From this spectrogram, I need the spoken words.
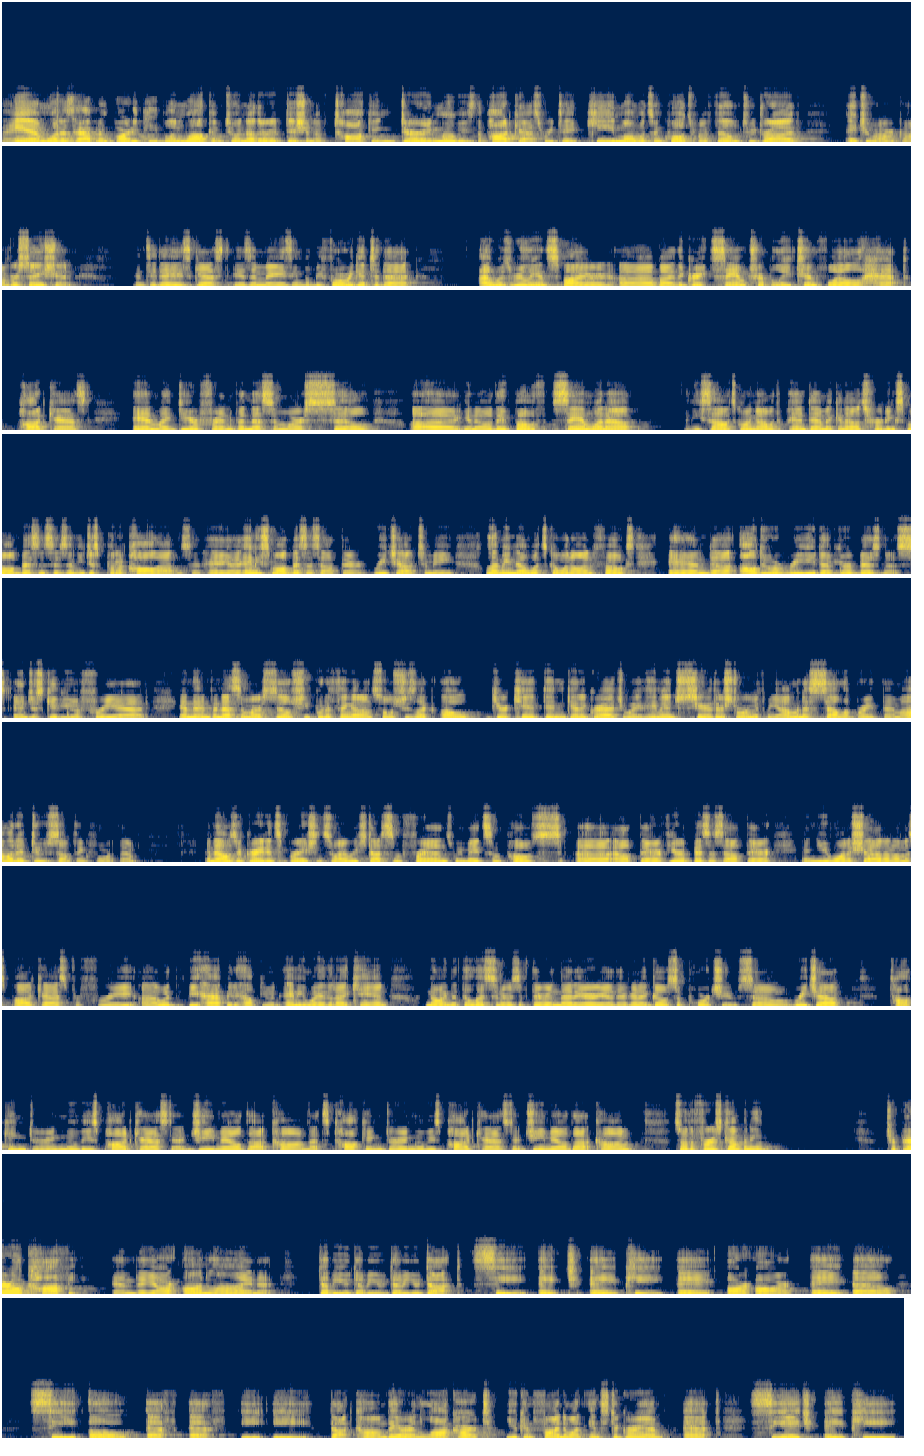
Bam! What is happening, party people, and welcome to another edition of Talking During Movies, the podcast where we take key moments and quotes from a film to drive a two hour conversation. And today's guest is amazing. But before we get to that, I was really inspired uh, by the great Sam Tripoli, Tinfoil Hat podcast, and my dear friend Vanessa Marcil. Uh, you know, they've both, Sam went out and he saw what's going on with the pandemic and how it's hurting small businesses and he just put a call out and said hey uh, any small business out there reach out to me. Let me know what's going on folks and uh, i'll do a read of your business and just give you a free ad. And then vanessa marcil she put a thing out on social. She's like oh your kid didn't get a graduate? Hey man share their story with me. I'm going to celebrate them. I'm going to do something for them and that was a great inspiration. So I reached out to some friends. We made some posts uh, out there. If you're a business out there and you want to shout out on this podcast for free, I would be happy to help you in any way that I can. Knowing that the listeners, if they're in that area, they're going to go support you. So reach out. Talking During Movies Podcast at gmail.com. That's Talking During Movies Podcast at gmail.com. So the first company, Chaparral Coffee, and they are online at www.chaparralcoffee.com. They are in Lockhart. You can find them on Instagram at C-H-A-P-A-R-R-A-L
